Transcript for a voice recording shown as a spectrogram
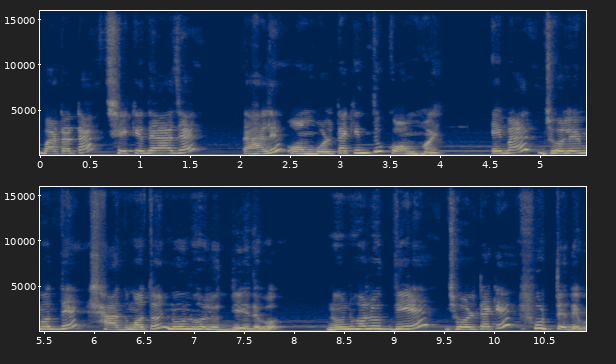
বাটাটা ছেঁকে দেওয়া যায়, তাহলে অম্বলটা কিন্তু কম হয়। এবার ঝোলের মধ্যে স্বাদ মতো নুন হলুদ দিয়ে দেব। নুন হলুদ দিয়ে ঝোলটাকে ফুটতে দেব।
